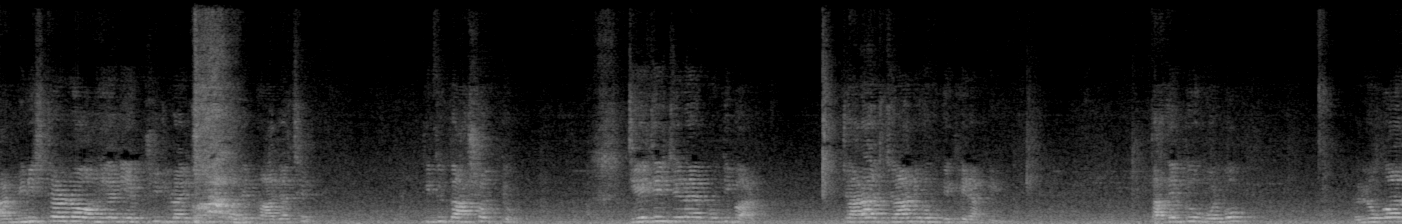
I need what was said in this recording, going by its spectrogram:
আর মিনিস্টাররাও আমি জানি একুশে জুলাই তাদের কাজ আছে। কিন্তু তা সত্ত্বেও যে যে জেলায় প্রতিবার যারা যান এবং দেখে রাখেন তাদেরকেও বলব লোকাল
